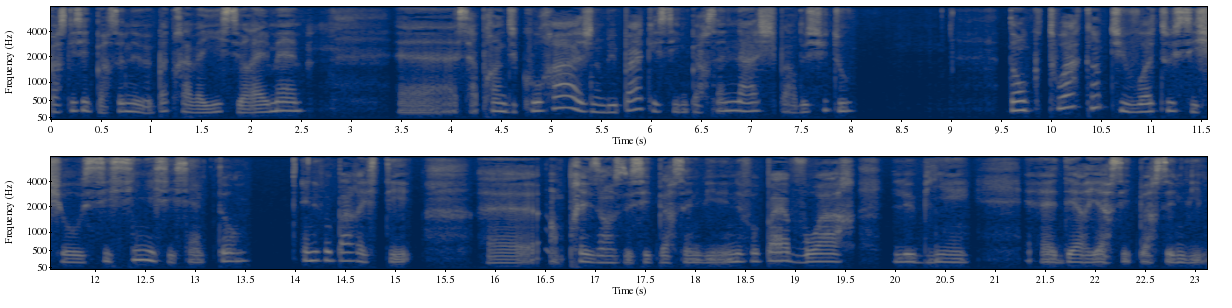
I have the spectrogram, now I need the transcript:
parce que cette personne ne veut pas travailler sur elle-même. Euh, ça prend du courage. N'oublie pas que c'est une personne lâche par-dessus tout. Donc, toi, quand tu vois toutes ces choses, ces signes et ces symptômes, il ne faut pas rester euh, en présence de cette personne vile. Il ne faut pas voir le bien euh, derrière cette personne vile.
